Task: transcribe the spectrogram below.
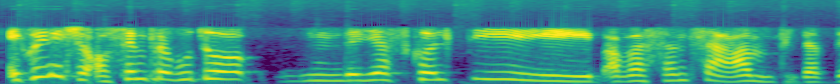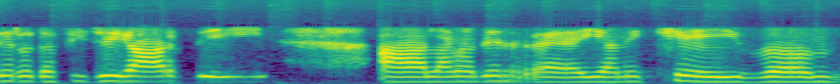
E quindi cioè, ho sempre avuto degli ascolti abbastanza ampi, davvero da PJ Harvey a Lana Del Rey, a Nick Cave,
